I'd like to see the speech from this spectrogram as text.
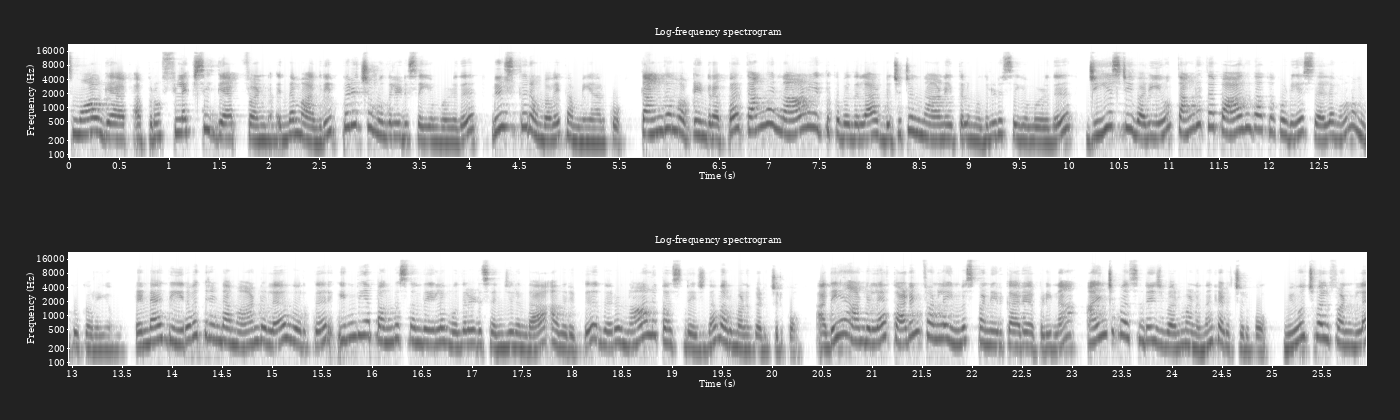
ஸ்மால் கேப் அப்புறம் பிளெக்சி கேப் ஃபண்ட் இந்த மாதிரி பிரிச்சு முதலீடு செய்யும் பொழுது ரிஸ்க் ரொம்பவே கம்மியா இருக்கும். தங்கம் அப்படின்றப்ப தங்க நாணயத்துக்கு பதிலா டிஜிட்டல் நாணயத்துல முதலீடு செய்யும் பொழுது ஜிஎஸ்டி வரியும் தங்கத்தை பாதுகாக்கக்கூடிய செலவும் நமக்கு குறையும். ரெண்டாயிரத்தி இருபத்தி ரெண்டாம் ஆண்டுல ஒருத்தர் இந்திய பங்கு சந்தையில முதலீடு செஞ்சிருந்தா அவருக்கு வெறும் நாலு பர்சன்டேஜ் தான் வருமானம் கிடைச்சிருக்கும். அதே ஆண்டுல கடன் ஃபண்ட்ல இன்வெஸ்ட் பண்ணிருக்காரு அப்படின்னா அஞ்சு பர்சன்டேஜ் வருமானம் தான் கிடைச்சிருக்கும். மியூச்சுவல் ஃபண்ட்ல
